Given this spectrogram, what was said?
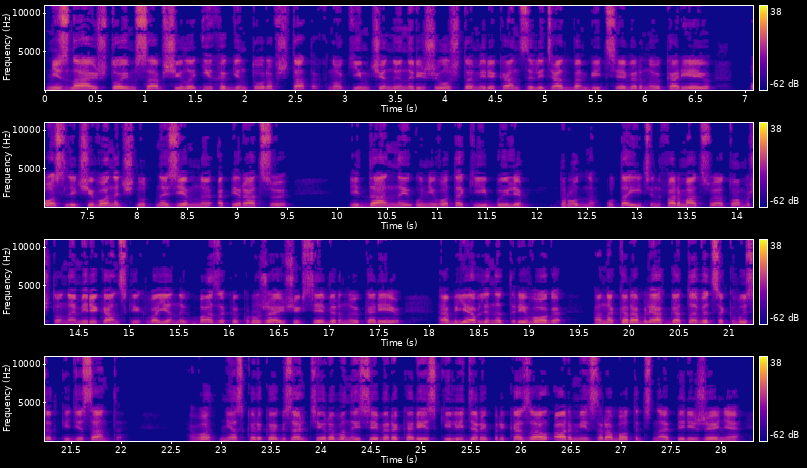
не знаю, что им сообщила их агентура в Штатах, но Ким Чен Ын решил, что американцы летят бомбить Северную Корею, после чего начнут наземную операцию. И данные у него такие были. Трудно утаить информацию о том, что на американских военных базах, окружающих Северную Корею, объявлена тревога, а на кораблях готовятся к высадке десанта. Вот несколько экзальтированный северокорейский лидер и приказал армии сработать на опережение –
